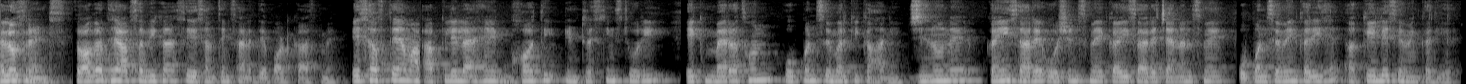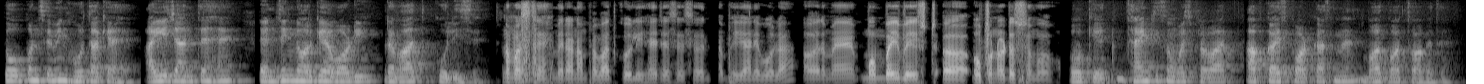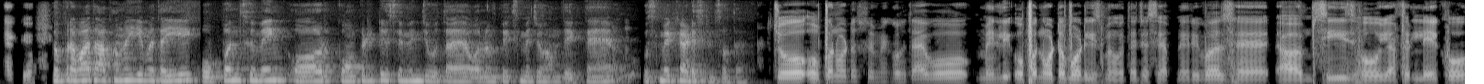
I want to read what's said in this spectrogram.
Hello friends, स्वागत है आप सभी का से समथिंग सानिध्य पॉडकास्ट में। इस हफ़्ते हम आपके लिए लाए हैं एक बहुत ही इंटरेस्टिंग स्टोरी एक मैराथन ओपन स्विमर की कहानी, जिन्होंने कई सारे ओशंस में, कई सारे चैनल्स में ओपन स्विमिंग करी है, अकेले स्विमिंग करी है। तो ओपन स्विमिंग होता क्या है? आइए जानते हैं टेंजिंग नॉर्गे अवार्डी प्रभात कोहली से। नमस्ते मेरा नाम प्रभात कोहली है जैसे सर भैया ने बोला और मैं Mumbai based open water swimmer हूँ। Okay thank you so much Prabhat. आपका इस पॉडकास्ट में बहुत बहुत स्वागत है। थैंक यू तो प्रभात आप हमें ये बताइए ओपन स्विमिंग और कॉम्पिटिटिव स्विमिंग जो होता है ओलंपिक्स में जो हम देखते हैं उसमें क्या डिफरेंस होता है? जो ओपन वाटर स्विमिंग होता है वो मेनली ओपन वाटर बॉडीज में होता है जैसे अपने रिवर्स है सीज हो या फिर लेक हो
